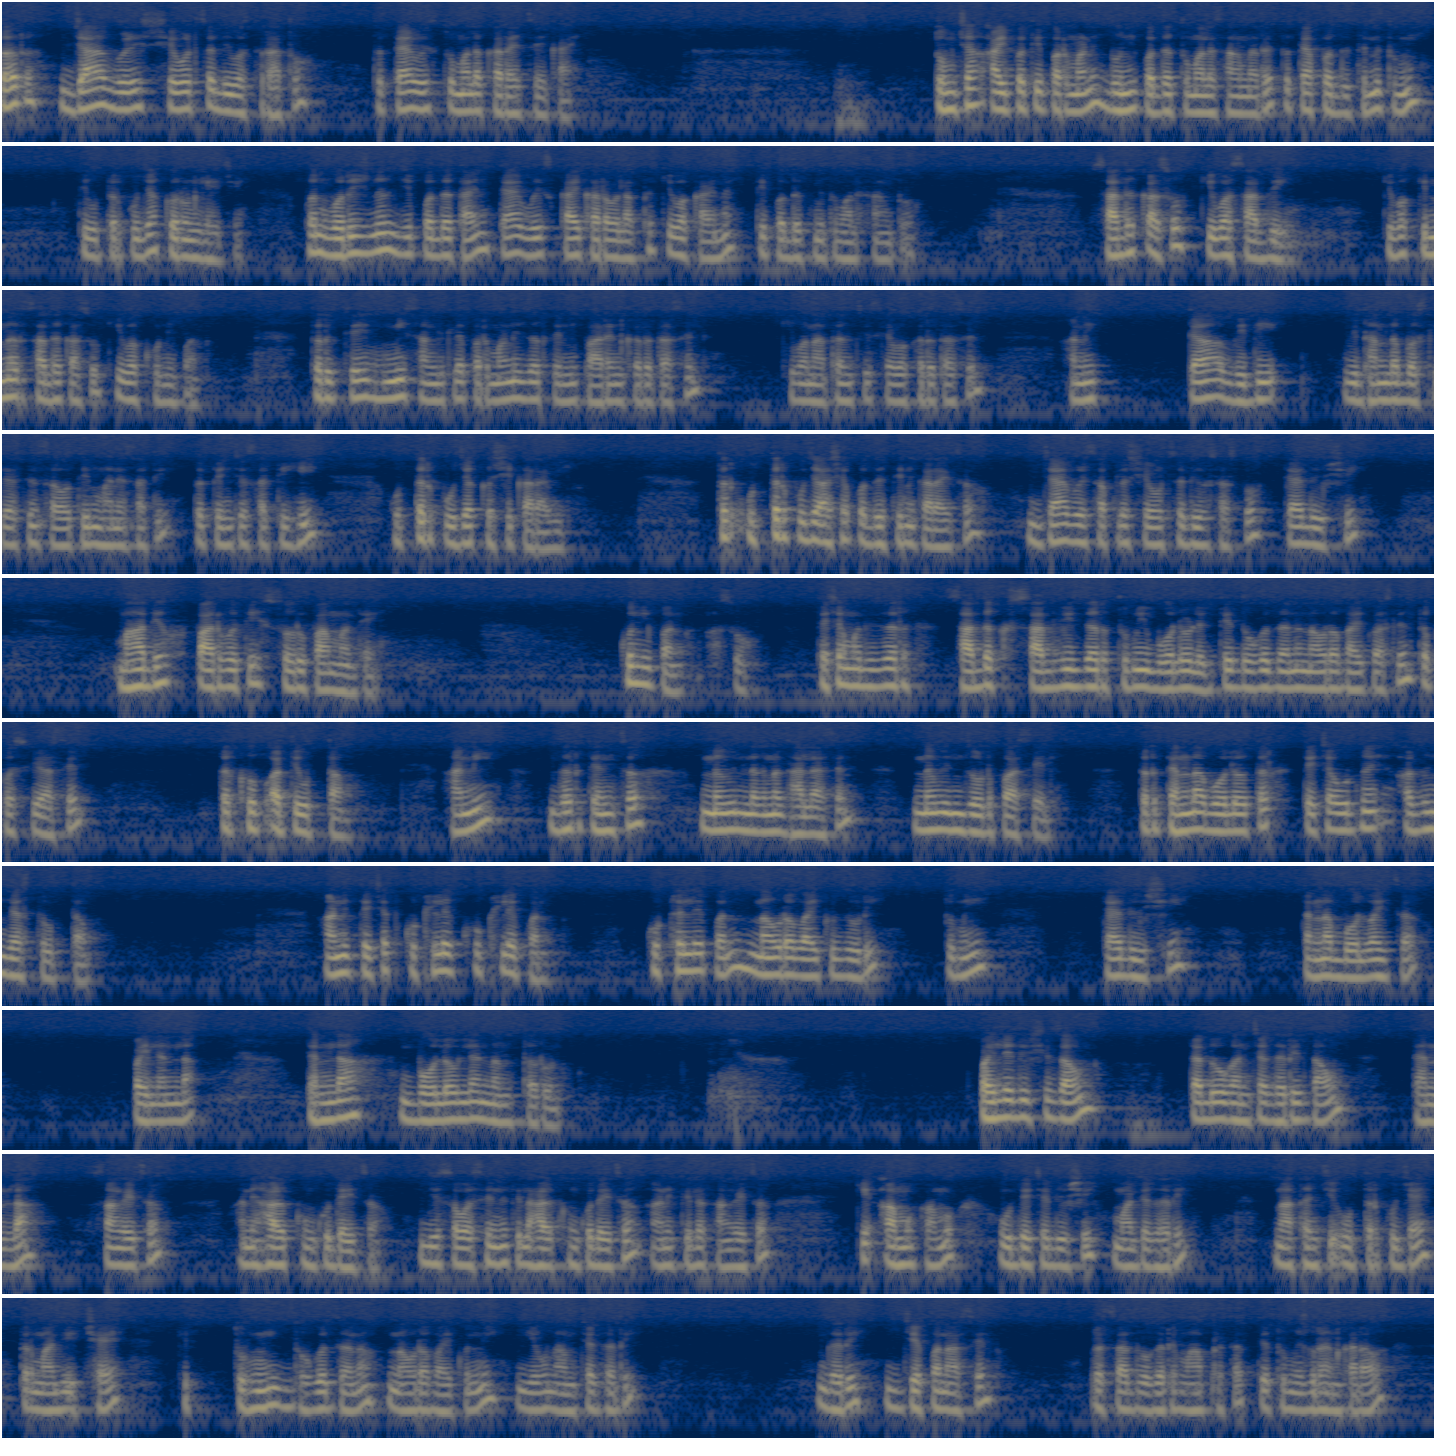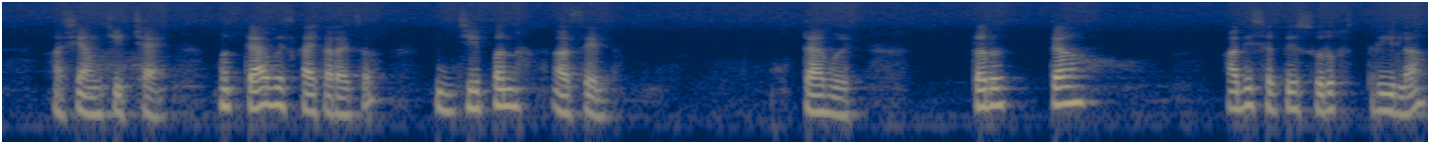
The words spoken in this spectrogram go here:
तर ज्या वेळेस शेवटचा दिवस राहतो तर त्यावेळेस तुम्हाला करायचं आहे काय? तुमच्या आईपतीप्रमाणे दोन्ही पद्धत तुम्हाला सांगणार आहे तर त्या पद्धतीने तुम्ही ती उत्तरपूजा करून घ्यायची. पण ओरिजिनल जी पद्धत आहे त्यावेळेस काय करावं लागतं किंवा काय नाही ती पद्धत मी तुम्हाला सांगतो. साधक असो किंवा साध्वी किंवा किन्नर साधक असो किंवा कोणी पण. तर ते मी सांगितल्याप्रमाणे जर त्यांनी पारायण करत असेल किंवा नाथांची सेवा करत असेल आणि त्या विधी विधानला बसले असतील सव्वा तीन महिन्यासाठी तर त्यांच्यासाठी ही उत्तर पूजा कशी करावी? तर उत्तर पूजा अशा पद्धतीने करायचं ज्यावेळेस आपला शेवटचा दिवस असतो त्या दिवशी महादेव पार्वती स्वरूपामध्ये कुणी पण असो त्याच्यामध्ये जर साधक साध्वी जर तुम्ही बोलवले ते दोघं जण नवरा बायको असले तपस्वी असेल तर खूप अतिउत्तम आणि जर त्यांचं नवीन लग्न झालं असेल नवीन जोडपं असेल तर त्यांना बोलव तर त्याच्यावरून अजून जास्त उत्तम. आणि त्याच्यात कुठले कुठले पण कुठले पण नवरा बायको जोडी तुम्ही त्या दिवशी त्यांना बोलवायचं पहिल्यांदा. त्यांना बोलवल्यानंतरून पहिल्या दिवशी जाऊन त्या दोघांच्या घरी जाऊन त्यांना सांगायचं आणि हळद कुंकू द्यायचं. जी सवासीने तिला हळद कुंकू द्यायचं आणि तिला सांगायचं की अमुक अमुक उद्याच्या दिवशी माझ्या घरी नाथांची उत्तर पूजा आहे तर माझी इच्छा आहे तुम्ही दोघं जण नवरा बायकोंनी येऊन आमच्या घरी घरी जे पण असेल प्रसाद वगैरे महाप्रसाद ते तुम्ही ग्रहण करावं अशी आमची इच्छा आहे. मग त्यावेळेस काय करायचं? जी पण असेल त्यावेळेस तर त्या आदिशक्ती स्वरूप स्त्रीला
